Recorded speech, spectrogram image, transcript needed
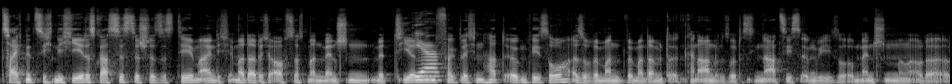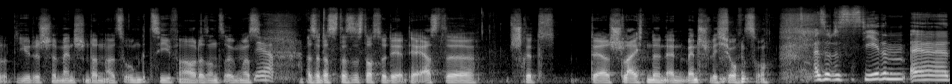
zeichnet sich nicht jedes rassistische System eigentlich immer dadurch aus, dass man Menschen mit Tieren ja. verglichen hat, irgendwie so. Also wenn man, wenn man damit, keine Ahnung, so, dass die Nazis irgendwie so Menschen oder, oder jüdische Menschen dann als Ungeziefer oder sonst irgendwas. Ja. Also das, das ist doch so der, der erste Schritt der schleichenden Entmenschlichung so. Also das ist jedem, äh,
